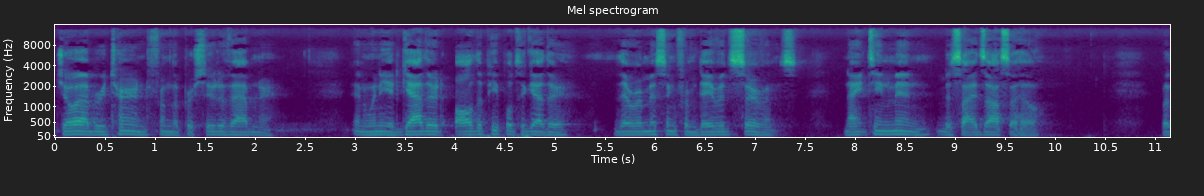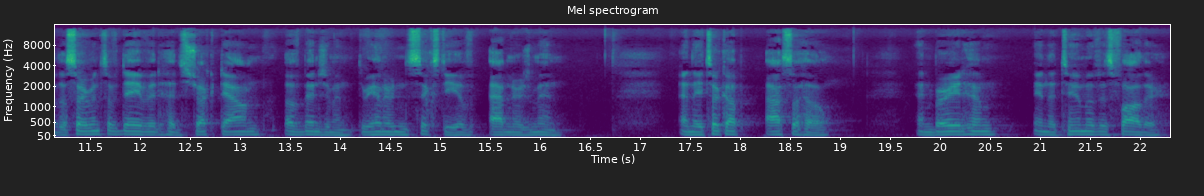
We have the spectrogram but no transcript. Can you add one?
Joab returned from the pursuit of Abner, and when he had gathered all the people together, there were missing from David's servants nineteen men besides Asahel. But the servants of David had struck down of Benjamin three hundred and sixty of Abner's men. And they took up Asahel and buried him in the tomb of his father,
